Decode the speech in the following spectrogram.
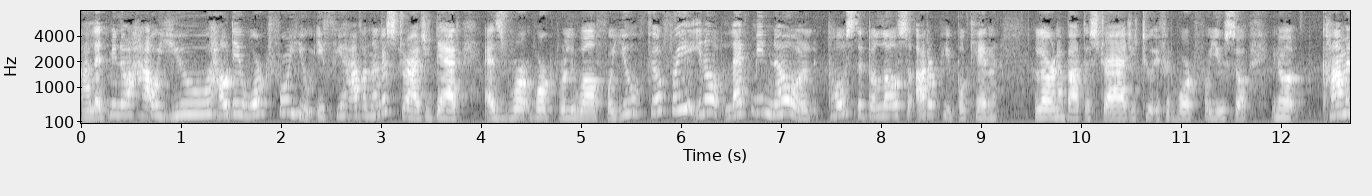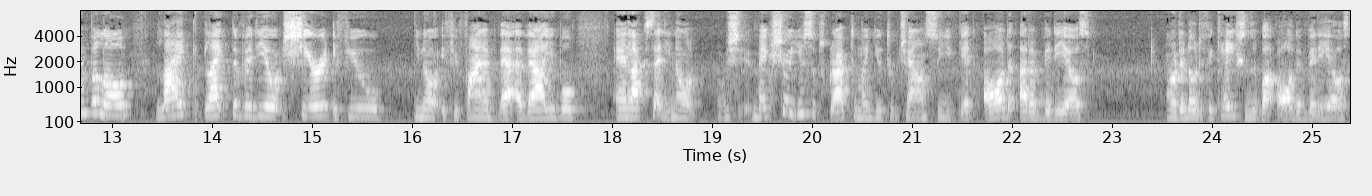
Uh, let me know how you how they worked for you. If you have another strategy that has wor- worked really well for you feel free you know let me know. Post it below so other people can learn about the strategy too if it worked for you. So you know comment below like like the video share it if you you know if you find it va- valuable and like I said, you know, make sure you subscribe to my YouTube channel so you get all the other videos or the notifications about all the videos.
